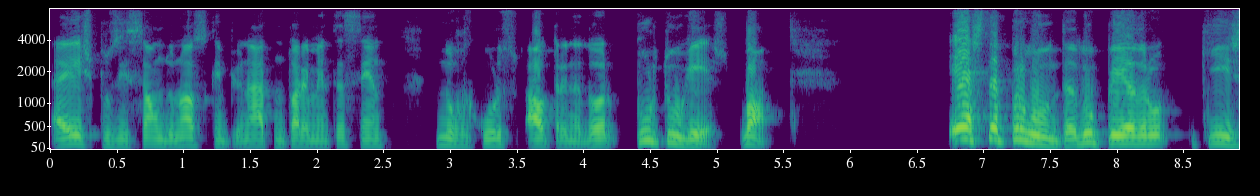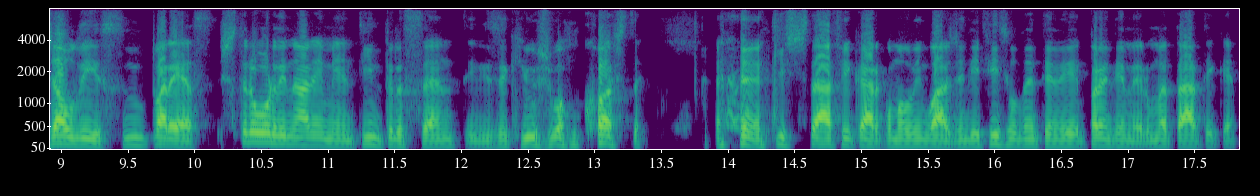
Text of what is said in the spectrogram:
a exposição do nosso campeonato, notoriamente assente no recurso ao treinador português. Bom, esta pergunta do Pedro, que já o disse, me parece extraordinariamente interessante, e diz aqui o João Costa que isto está a ficar com uma linguagem difícil de entender, para entender uma tática,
